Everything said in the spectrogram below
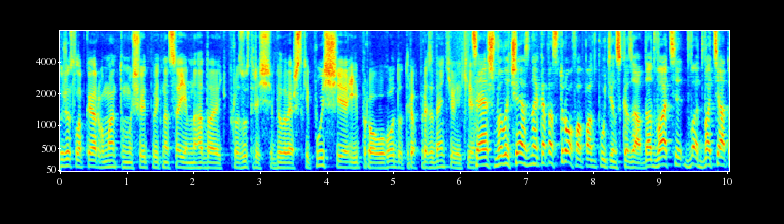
Дуже слабкий аргумент, тому що відповідь на це їм нагадають про зустріч в Біловежській пущі і про угоду трьох президентів, які Це ж величезна катастрофа, пан Путін сказав. Да, 20, 20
